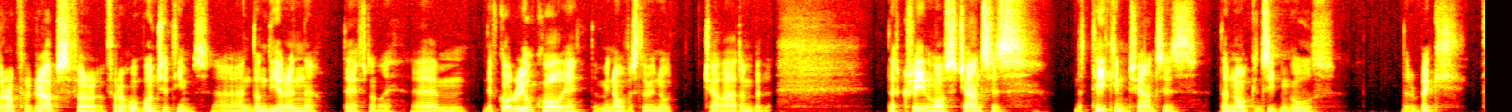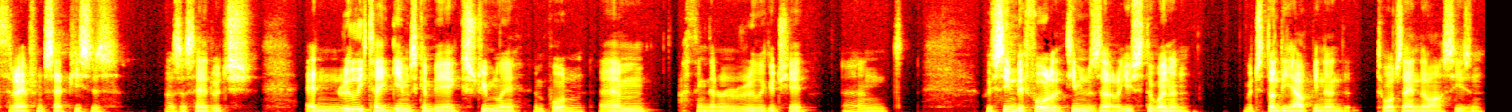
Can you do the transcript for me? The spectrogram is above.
are up for grabs for, for a whole bunch of teams, and Dundee are in there definitely. Um, they've got real quality. I mean, obviously we know Charlie Adam, but they're creating lots of chances. They're taking chances. They're not conceding goals. They're a big threat from set pieces, as I said, which in really tight games can be extremely important. Um, I think they're in really good shape, and we've seen before that teams that are used to winning, which Dundee have been in, towards the end of last season,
